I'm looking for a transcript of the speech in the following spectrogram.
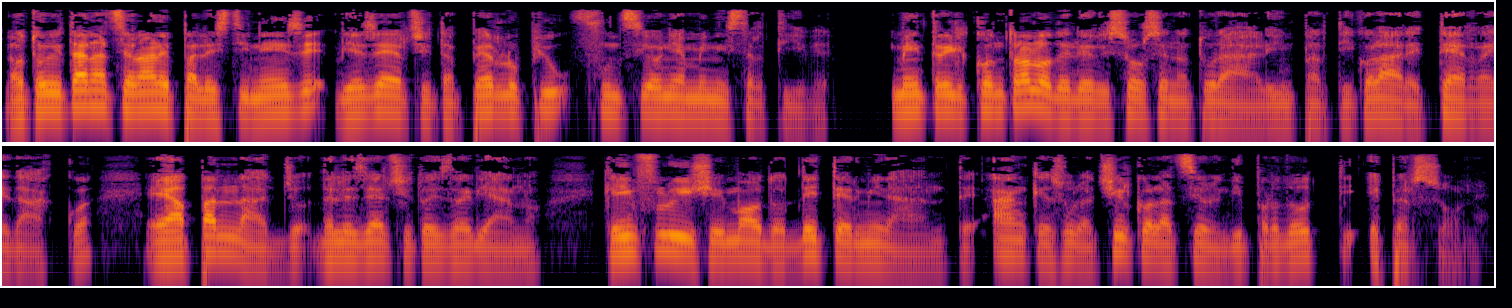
L'autorità nazionale palestinese vi esercita per lo più funzioni amministrative, mentre il controllo delle risorse naturali, in particolare terra ed acqua, è appannaggio dell'esercito israeliano, che influisce in modo determinante anche sulla circolazione di prodotti e persone.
